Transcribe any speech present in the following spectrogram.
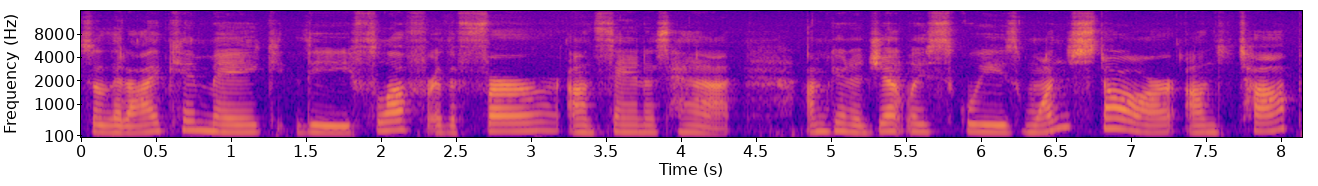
so that I can make the fluff or the fur on Santa's hat. I'm going to gently squeeze one star on the top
